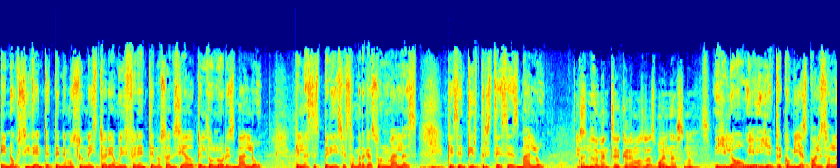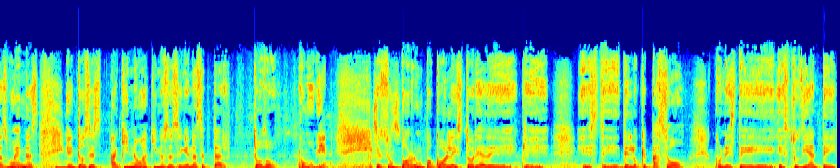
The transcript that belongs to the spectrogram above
en Occidente tenemos una historia muy diferente. Nos han enseñado que el dolor es malo, que las experiencias amargas son malas, que sentir tristeza es malo. Y Cuando- solamente queremos las buenas, ¿no? y luego, y, y entre comillas, cuáles son las buenas. Entonces, aquí no, aquí nos enseñan a aceptar todo como viene. Así es un, por- un poco la historia de que este de lo que pasó con este estudiante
